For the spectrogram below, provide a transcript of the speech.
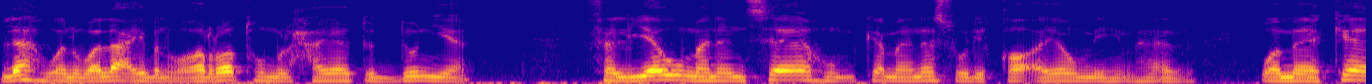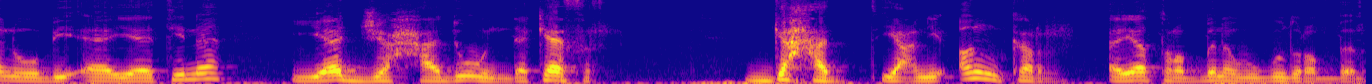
لهوا ولعبا وغرتهم الحياة الدنيا. فاليوم ننساهم كما نسوا لقاء يومهم هذا. وما كانوا بآياتنا يجحدون. ده كافر. جحد يعني أنكر آيات ربنا ووجود ربنا.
